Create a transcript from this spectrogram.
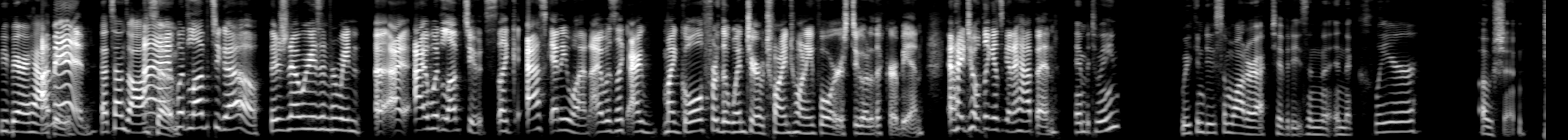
Be very happy. I'm in. That sounds awesome. I would love to go. There's no reason for me. I I would love to. It's like ask anyone. I was like, I my goal for the winter of 2024 is to go to the Caribbean, and I don't think it's going to happen. in between, we can do some water activities in the in the clear ocean.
